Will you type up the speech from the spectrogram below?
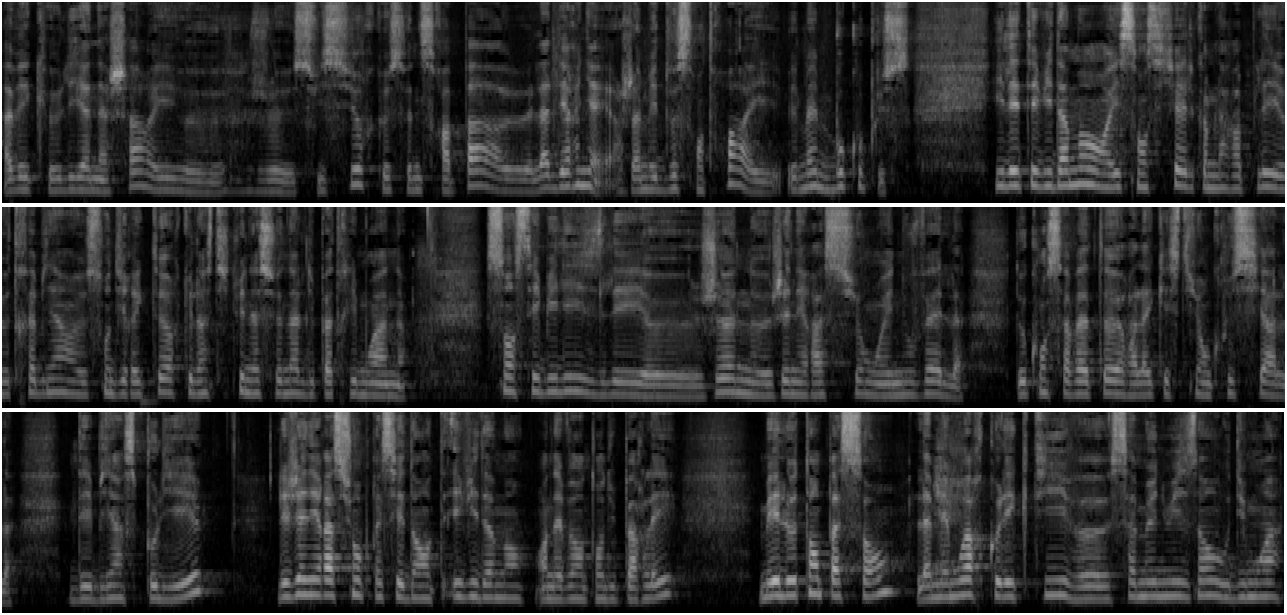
avec euh, Liane Achard, et je suis sûre que ce ne sera pas la dernière, jamais 203 et même beaucoup plus. Il est évidemment essentiel, comme l'a rappelé très bien son directeur, que l'Institut national du patrimoine sensibilise les euh, jeunes générations et nouvelles de conservateurs à la question cruciale des biens spoliés. Les générations précédentes, évidemment, en avaient entendu parler, mais le temps passant, la mémoire collective euh, s'amenuisant ou du moins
